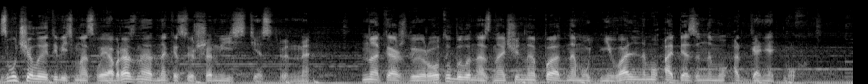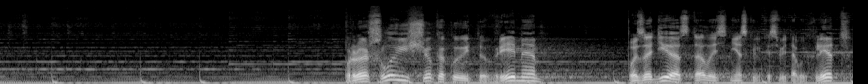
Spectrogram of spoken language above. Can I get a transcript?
Звучало это весьма своеобразно, однако совершенно естественно. На каждую роту было назначено по одному дневальному, обязанному отгонять мух. Прошло еще какое-то время, Позади осталось несколько световых лет,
